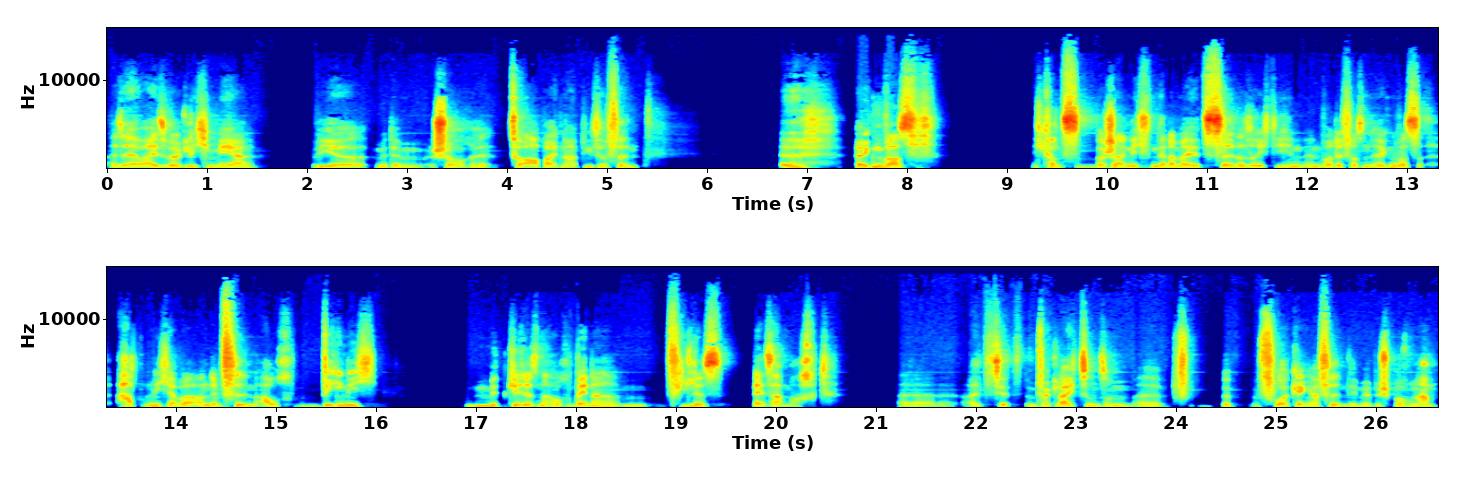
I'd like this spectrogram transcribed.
Also er weiß wirklich mehr, wie er mit dem Genre zu arbeiten hat, dieser Film. Äh, irgendwas, ich kann es wahrscheinlich nicht einmal jetzt selber so richtig in, in, Worte fassen, irgendwas hat mich aber an dem Film auch wenig mitgerissen, auch wenn er vieles besser macht, äh, als jetzt im Vergleich zu unserem äh, Vorgängerfilm, den wir besprochen haben.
